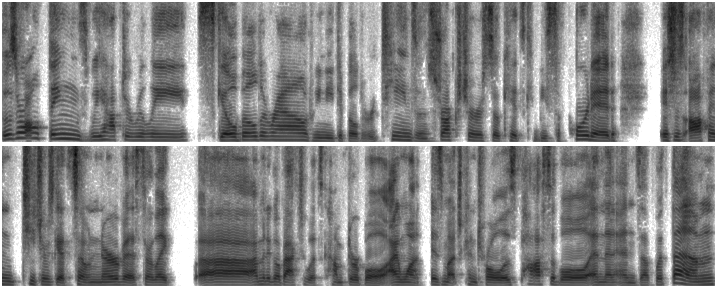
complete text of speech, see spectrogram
those are all things we have to really skill build around. We need to build routines and structures so kids can be supported. It's just often teachers get so nervous. They're like, uh, I'm going to go back to what's comfortable. I want as much control as possible. And then ends up with them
